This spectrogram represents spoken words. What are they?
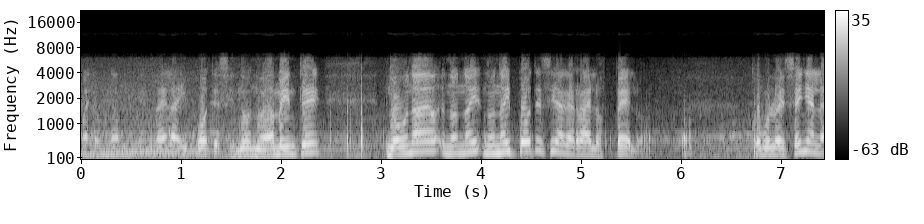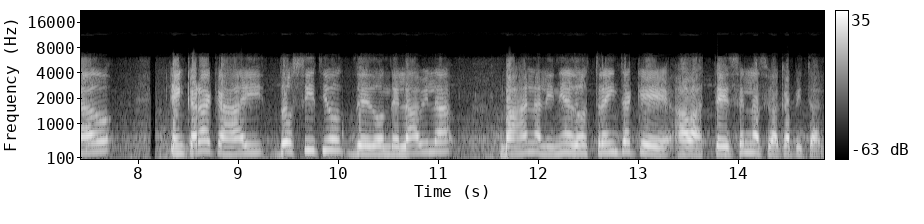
Bueno, una, de las hipótesis, ¿no? Nuevamente, no una, no, no, hay, no una hipótesis agarrada de los pelos. Como lo he señalado, en Caracas hay dos sitios de donde el Ávila bajan la línea de 230 que abastecen la ciudad capital.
